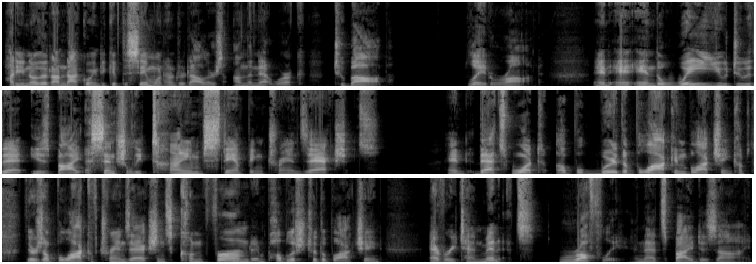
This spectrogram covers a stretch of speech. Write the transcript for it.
how do you know that I'm not going to give the same one hundred dollars on the network to Bob later on? And, and, and the way you do that is by essentially time stamping transactions. And that's what a, where the block in blockchain comes. There's a block of transactions confirmed and published to the blockchain every 10 minutes, roughly, and that's by design.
